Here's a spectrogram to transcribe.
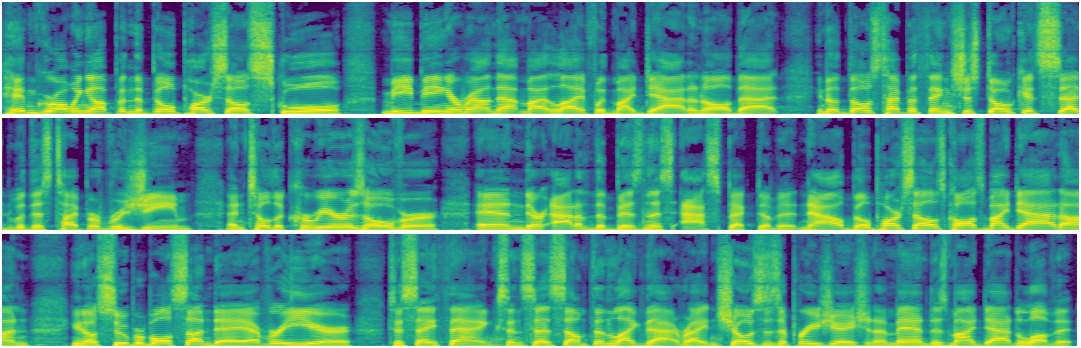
him growing up in the Bill Parcells school, me being around that my life with my dad and all that, you know, those type of things just don't get said with this type of regime until the career is over and they're out of the business aspect of it. Now, Bill Parcells calls my dad on, you know, Super Bowl Sunday every year to say thanks and says something like that, right? And shows his appreciation. And man, does my dad love it.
